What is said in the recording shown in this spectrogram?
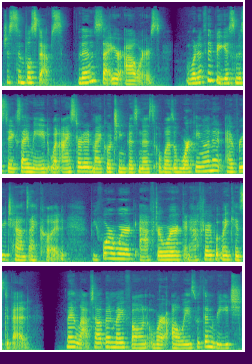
Just simple steps. Then set your hours. One of the biggest mistakes I made when I started my coaching business was working on it every chance I could before work, after work, and after I put my kids to bed. My laptop and my phone were always within reach,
